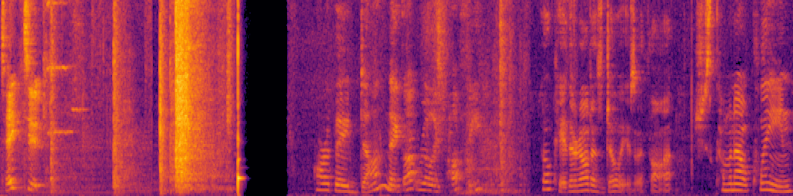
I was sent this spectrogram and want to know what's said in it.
Take two. Are they done? They got really puffy. Okay, they're not as doughy as I thought. She's coming out clean.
